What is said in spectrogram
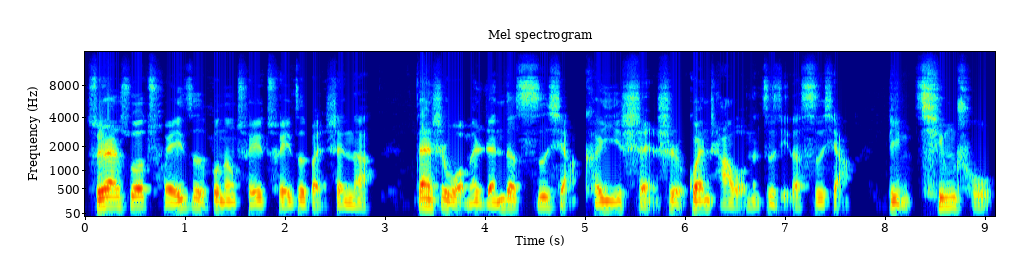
虽然说锤子不能锤锤子本身呢，但是我们人的思想可以审视、观察我们自己的思想，并清除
